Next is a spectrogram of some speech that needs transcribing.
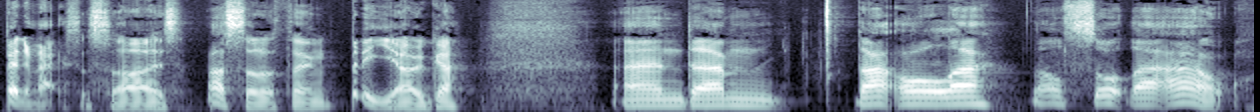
bit of exercise, that sort of thing, bit of yoga, and um, that'll uh, that'll sort that out.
